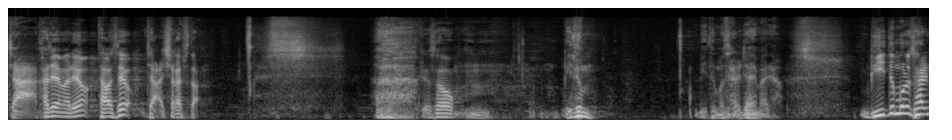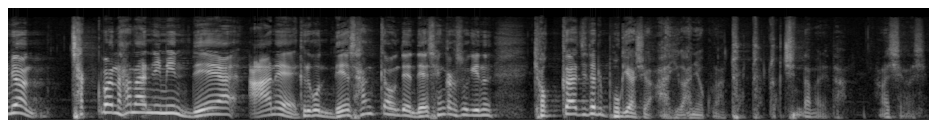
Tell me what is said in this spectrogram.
자 가자 말이요. 다 왔어요. 자 시작합시다. 아, 그래서 음. 믿음. 믿음으로 살자 이 말이야. 믿음으로 살면 자꾸만 하나님이 내 안에 그리고 내삶 가운데 내 생각 속에 있는 격가지들을 보게 하셔. 아 이거 아니었구나. 툭툭툭 친단 말이다. 하나씩 하나씩.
